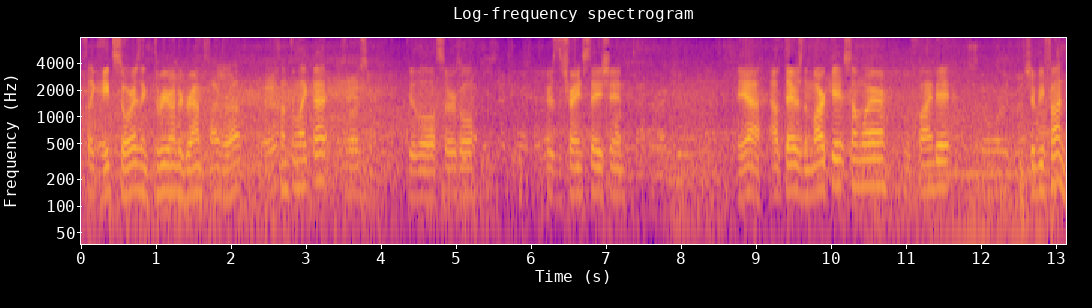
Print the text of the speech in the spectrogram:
It's like eight stores, I think three are underground, five are up, something like that. Do a little circle. There's the train station. Yeah, out there's the market somewhere. We'll find it. Should be fun.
